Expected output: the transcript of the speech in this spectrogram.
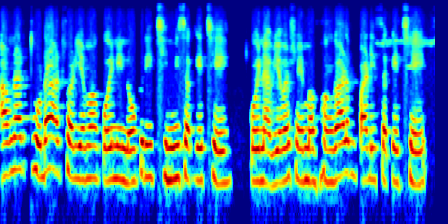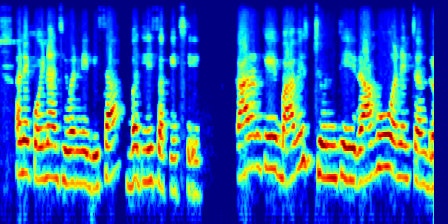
આવનાર થોડા અઠવાડિયામાં કોઈની નોકરી છીનવી શકે છે, કોઈના વ્યવસાયમાં ભંગાળ પાડી શકે છે અને કોઈના જીવનની દિશા બદલી શકે છે. કારણ કે બાવીસ જૂનથી રાહુ અને ચંદ્ર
